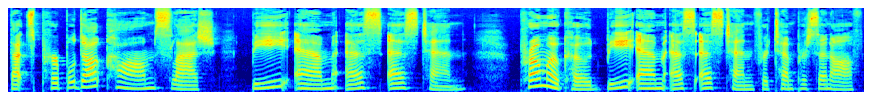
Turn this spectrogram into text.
That's purple.com slash BMSS10. Promo code BMSS10 for 10% off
